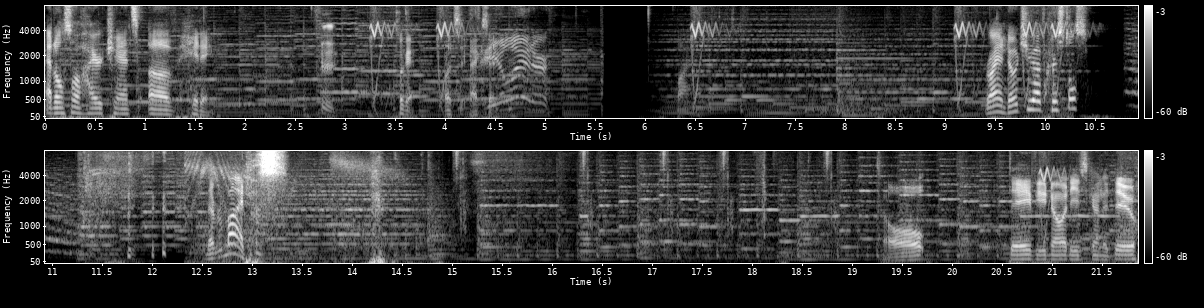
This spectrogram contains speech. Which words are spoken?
and also a higher chance of hitting. Hmm. Okay, let's See exit. Ryan, don't you have crystals? Never mind. Oh. Dave, you know what he's gonna do.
